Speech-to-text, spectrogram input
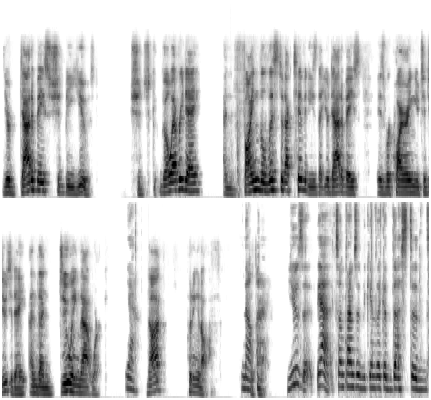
your database should be used. Should go every day and find the list of activities that your database is requiring you to do today and then doing that work. Yeah. Not putting it off. No. Use it. Yeah. Sometimes it becomes like a dusted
